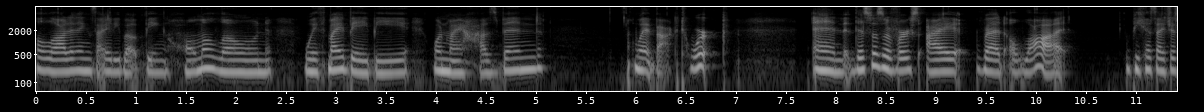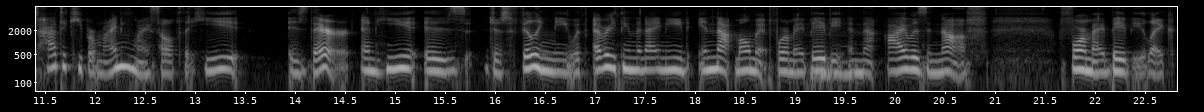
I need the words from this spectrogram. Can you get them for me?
a lot of anxiety about being home alone with my baby when my husband went back to work. And this was a verse I read a lot because I just had to keep reminding myself that he is there and he is just filling me with everything that I need in that moment for my baby mm-hmm. and that I was enough for my baby. Like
